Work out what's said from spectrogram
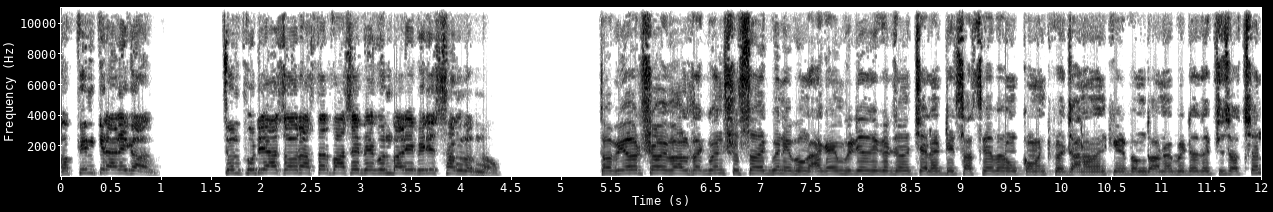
দক্ষিণ কিরানীগঞ্জ চুনকুটিয়া চৌরাস্তার পাশে বেগুনবাড়ি ব্রিজ সংলগ্ন। তো ভিউয়ার সবাই ভালো থাকবেন সুস্থ থাকবেন এবং আগামী ভিডিও দেখার জন্য চ্যানেলটি সাবস্ক্রাইব এবং কমেন্ট করে জানাবেন। কীরকম ধরনের ভিডিও দেখতে চাচ্ছেন?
